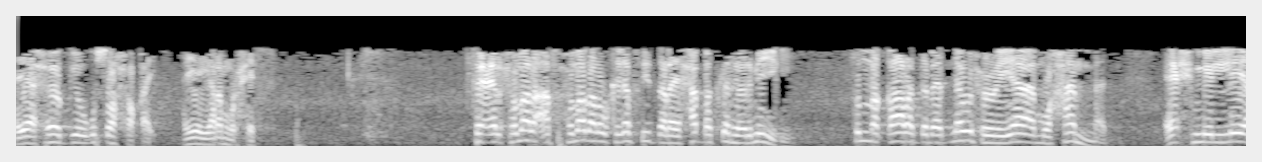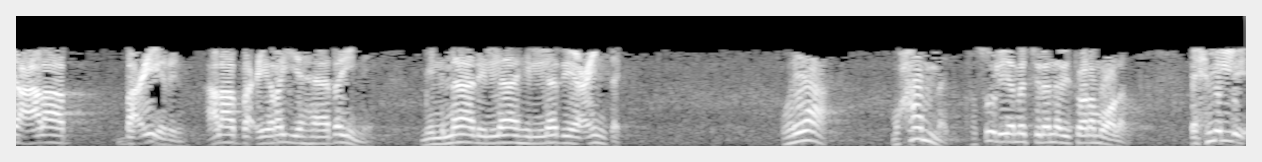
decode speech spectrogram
ayaa xooggii ugu soo xoqay ayay yaro murxisay ficil xumada af xumadan uu kaga sii daray xabadka reer miyigii uma qaala dabeedna wuxuu ihi yaa muxamed ixmil lii calaa baciirin calaa baciiraya haadayni min maali illaahi aladii cindak waryaa muxamed rasuul iyo ma jiro nebi toona mu odhan ixmil lii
